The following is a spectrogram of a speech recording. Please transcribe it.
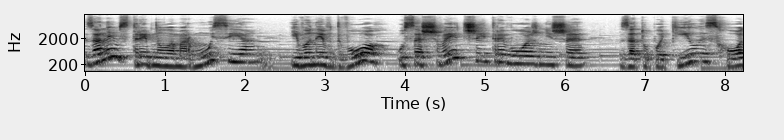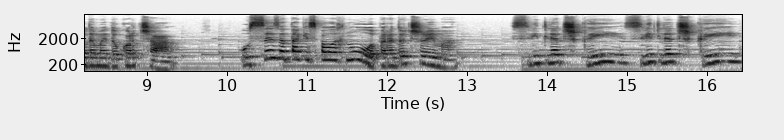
За ним стрибнула Мармусія, і вони вдвох усе швидше й тривожніше затупотіли сходами до корча. Усе за так і спалахнуло перед очима. Світлячки, світлячки,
